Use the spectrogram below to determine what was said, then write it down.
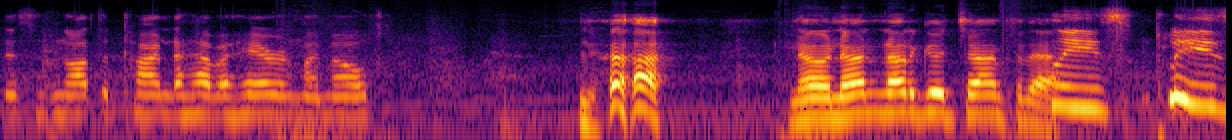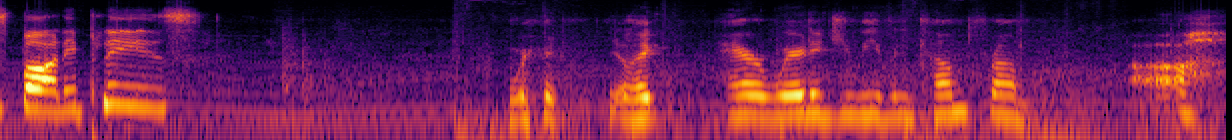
This is not the time to have a hair in my mouth. no, not not a good time for that. Please, please, body, please. Where, you're like, hair. Where did you even come from? Oh.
